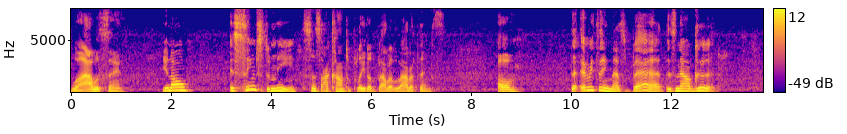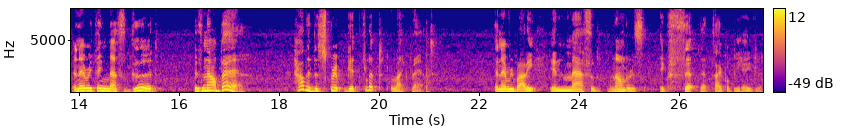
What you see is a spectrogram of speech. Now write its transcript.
well, I was saying, you know, it seems to me, since I contemplate about a lot of things, um, that everything that's bad is now good, and everything that's good is now bad. How did the script get flipped like that? And everybody in massive numbers accept that type of behavior.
